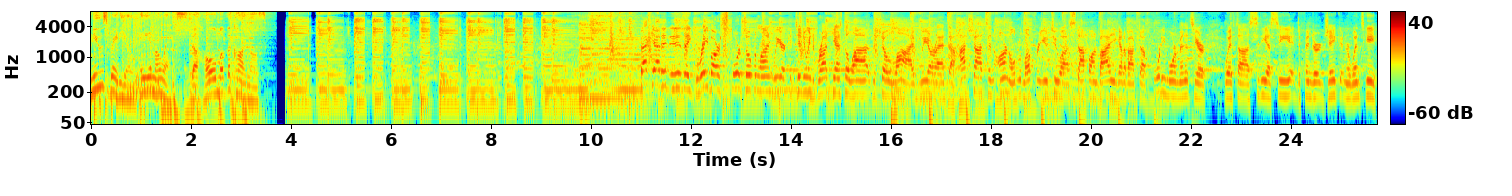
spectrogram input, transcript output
News Radio KMOX, the home of the Cardinals. Back at it. It is a Graybar Sports Open Line. We are continuing to broadcast the, li- the show live. We are at uh, Hot Shots and Arnold. Would love for you to uh, stop on by. You got about uh, 40 more minutes here with uh, City SC defender Jake Nerwinski.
